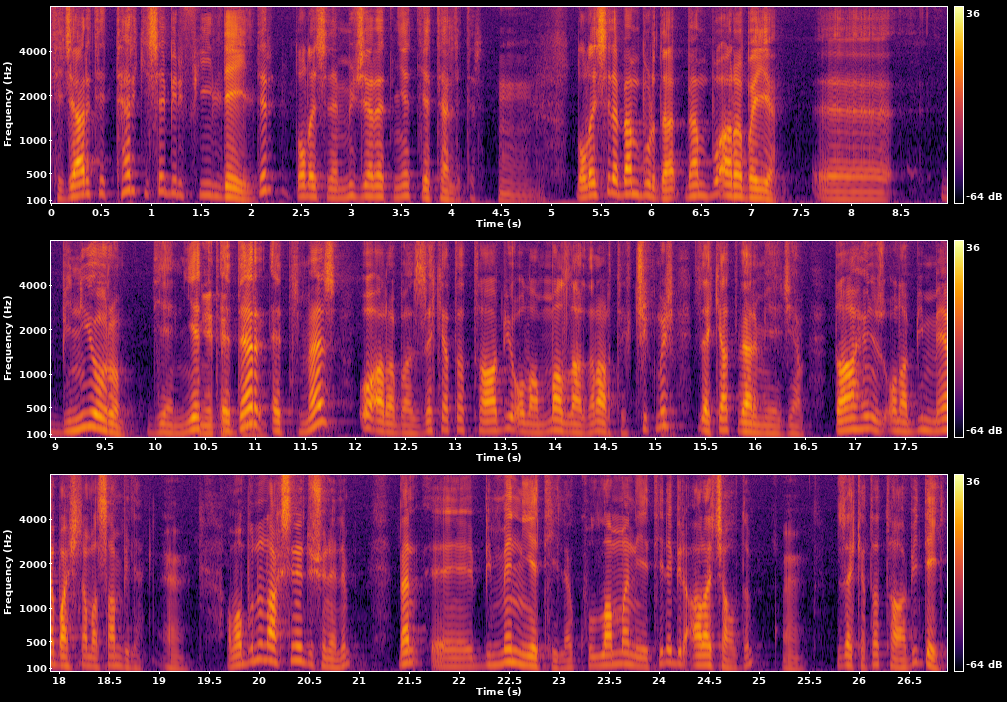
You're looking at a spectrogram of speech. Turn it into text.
Ticareti terk ise bir fiil değildir. Dolayısıyla mücerret niyet yeterlidir. Hı. Dolayısıyla ben burada ben bu arabayı e, biniyorum diye niyet, Niyet eder etmiyorum. etmez o araba zekata tabi olan mallardan artık çıkmış zekat vermeyeceğim. Daha henüz ona binmeye başlamasam bile. Evet. Ama bunun aksini düşünelim. Ben e, binme niyetiyle, kullanma niyetiyle bir araç aldım. Evet. Zekata tabi değil.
